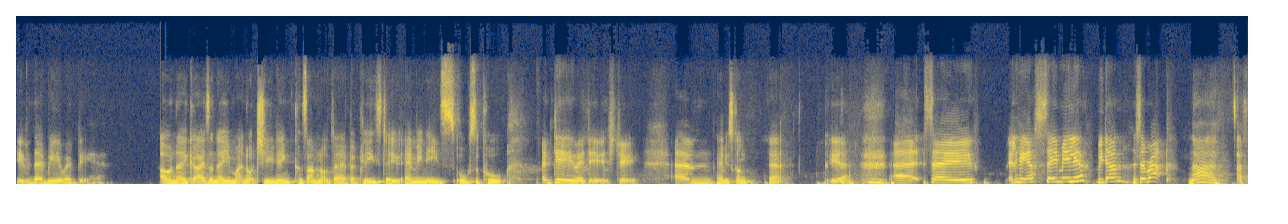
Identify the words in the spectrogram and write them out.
even though Amelia won't be here. Oh no, guys! I know you might not tune in because I'm not there, but please do. Emmy needs all support. I do. I do. It's true. Um, Emmy's gone. Yeah. Yeah. Uh, so anything else to say, Amelia? We done? Is it a wrap? No. I've,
